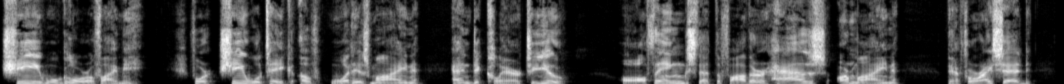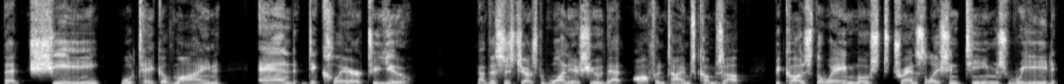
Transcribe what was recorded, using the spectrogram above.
She will glorify me, for she will take of what is mine and declare to you. All things that the Father has are mine. Therefore I said that she will take of mine and declare to you. Now, this is just one issue that oftentimes comes up because the way most translation teams read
